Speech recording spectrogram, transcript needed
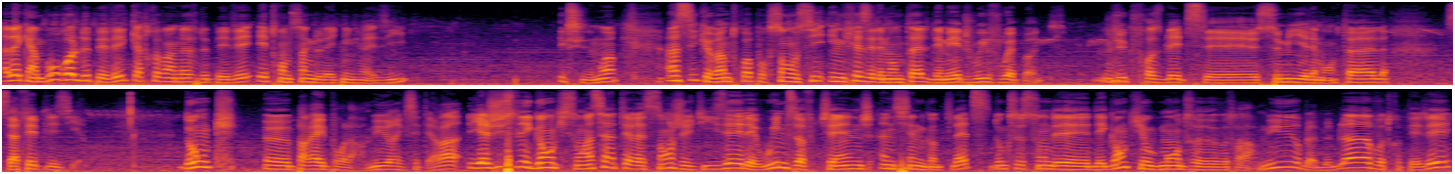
avec un bon roll de PV, 89 de PV et 35 de Lightning Resi. Excusez-moi, ainsi que 23% aussi Increase Elemental Damage with Weapons vu que Frostblade c'est semi-élémental, ça fait plaisir. Donc, euh, pareil pour l'armure, etc. Il y a juste les gants qui sont assez intéressants. J'ai utilisé les Winds of Change Ancient Gauntlets. Donc ce sont des, gants qui augmentent euh, votre armure, blablabla, votre PV.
